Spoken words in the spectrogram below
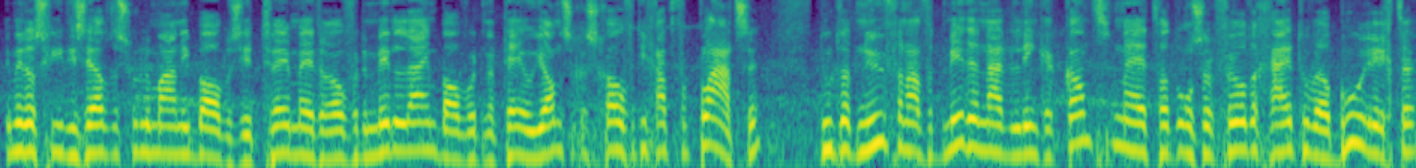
Inmiddels via diezelfde Soleimani balbezit. Twee meter over de middenlijn. Bal wordt naar Theo Jansen geschoven. Die gaat verplaatsen. Doet dat nu vanaf het midden naar de linkerkant. Met wat onzorgvuldigheid. Hoewel Boerrichter.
